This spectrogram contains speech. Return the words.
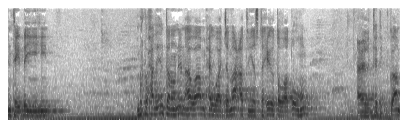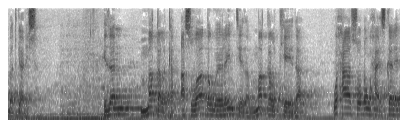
intay dhan yihiin marka waxaa intanoo nin ah waa maxay? Waa jamaacatu yastaxiilu tawaatu'uhum. Cala go'aan baad gaadhaysa. Idan maqalka aswaadda weelaynteeda maqalkeeda waxaasoo dhan waxaa iska leh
